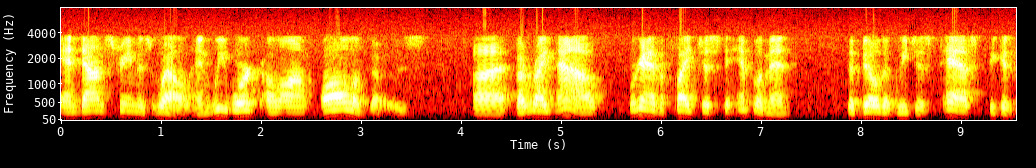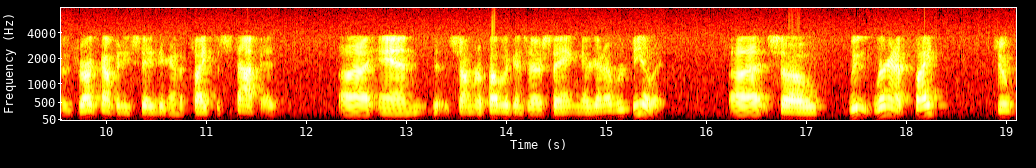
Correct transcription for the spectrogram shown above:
and downstream as well. And we work along all of those. Uh, but right now, we're going to have a fight just to implement the bill that we just passed because the drug companies say they're going to fight to stop it. Uh, and some Republicans are saying they're going to repeal it. Uh, so we, we're going to fight to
